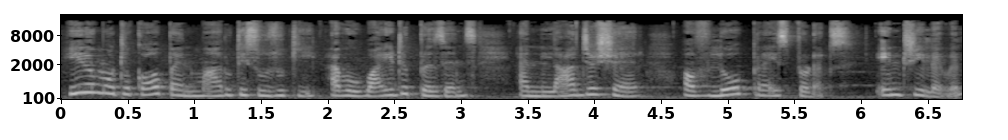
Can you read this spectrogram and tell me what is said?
Hero MotoCorp and Maruti Suzuki have a wider presence and larger share of low price products, entry level,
